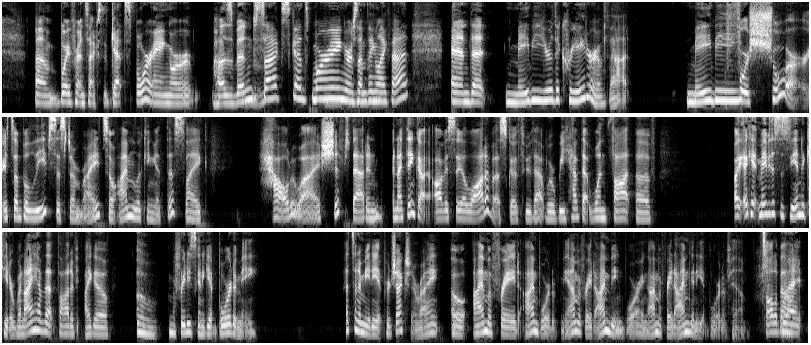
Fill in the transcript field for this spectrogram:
um, boyfriend sex gets boring or husband mm-hmm. sex gets boring mm-hmm. or something like that. And that maybe you're the creator of that maybe for sure it's a belief system right so i'm looking at this like how do i shift that and and i think uh, obviously a lot of us go through that where we have that one thought of I, I get, maybe this is the indicator. When I have that thought of, I go, oh, I'm afraid he's going to get bored of me. That's an immediate projection, right? Oh, I'm afraid I'm bored of me. I'm afraid I'm being boring. I'm afraid I'm going to get bored of him. It's all about right.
